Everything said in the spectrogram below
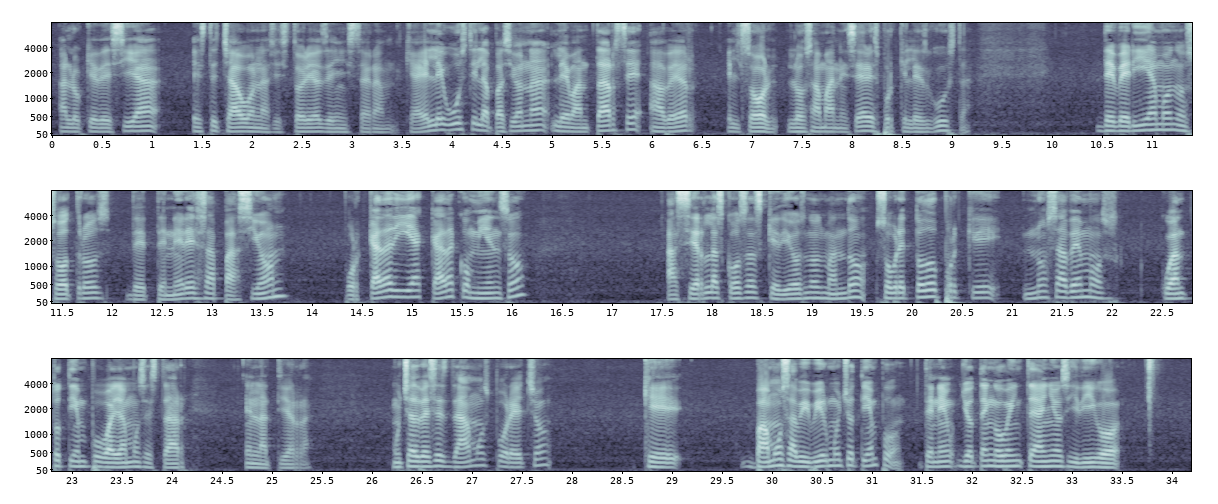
a lo que decía este chavo en las historias de Instagram, que a él le gusta y le apasiona levantarse a ver el sol, los amaneceres, porque les gusta. Deberíamos nosotros de tener esa pasión por cada día, cada comienzo, hacer las cosas que Dios nos mandó, sobre todo porque no sabemos cuánto tiempo vayamos a estar en la tierra. Muchas veces damos por hecho que vamos a vivir mucho tiempo. yo tengo 20 años y digo,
